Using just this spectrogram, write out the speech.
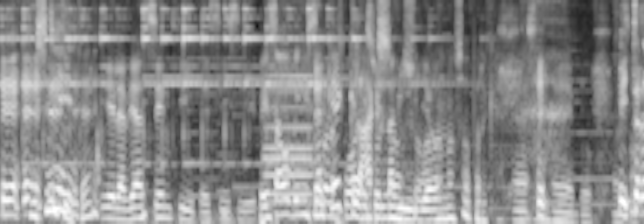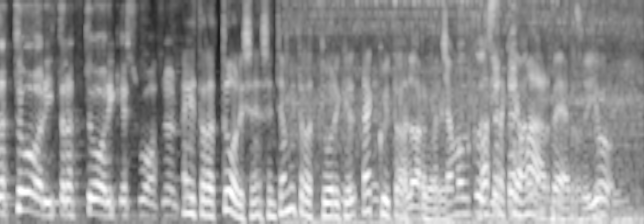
Le sentite? Sì, le abbiamo sentite, sì, sì. Pensavo venissero Perché fuori sul clacson naviglio. Non so perché. Eh, eh, boh, non I trattori, i trattori che suonano. Eh, i trattori, se- sentiamo i trattori. Che... Ecco i trattori. Allora, facciamo così, Basta chiamarli. io-.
